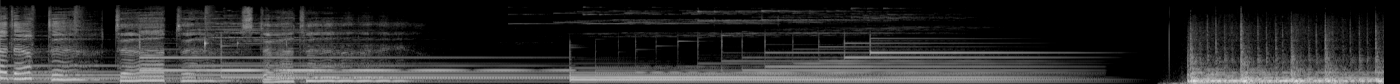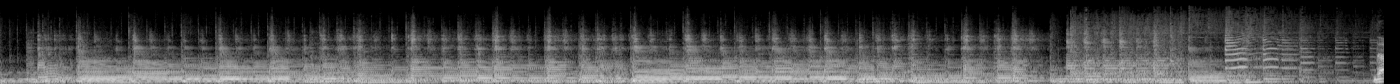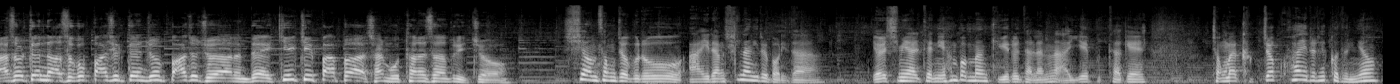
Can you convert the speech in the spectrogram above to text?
da da da da 나설 땐 나서고 빠질 땐 좀 빠져줘야 하는데 낄낄 빠빠 잘 못하는 사람들 있죠. 시험 성적으로 아이랑 실랑이를 벌이다. 열심히 할 테니 한 번만 기회를 달라는 아이의 부탁에 정말 극적 화해를 했거든요.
